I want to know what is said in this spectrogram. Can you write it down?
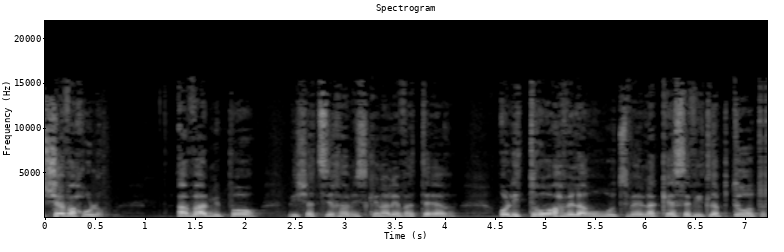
שבח הוא לא. אבל מפה, אישה צריכה מסכנה לוותר, או לטרוח ולרוץ, ואין לה כסף והתלבטות,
